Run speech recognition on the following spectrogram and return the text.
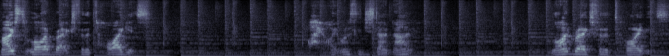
Most line breaks for the Tigers. I, I honestly just don't know. Line breaks for the Tigers.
